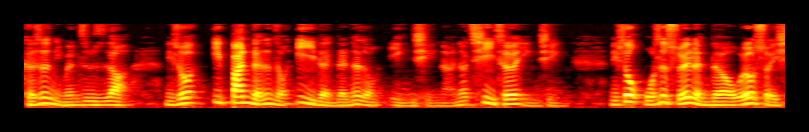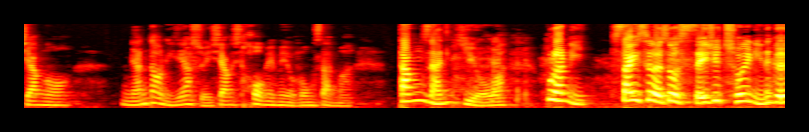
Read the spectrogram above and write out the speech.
可是你们知不知道？你说一般的那种液冷的那种引擎啊，那汽车引擎，你说我是水冷的，我有水箱哦。难道你家水箱后面没有风扇吗？当然有啊，不然你塞车的时候谁去吹你那个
